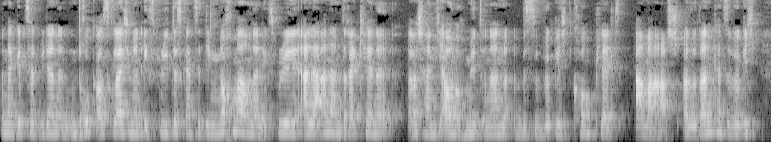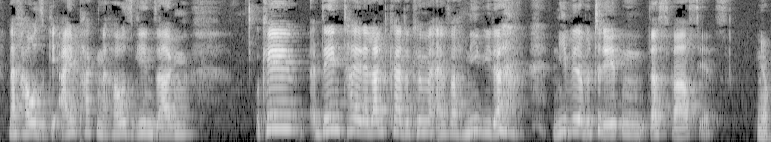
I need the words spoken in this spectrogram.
und dann gibt's halt wieder einen, Druckausgleich und dann explodiert das ganze Ding nochmal und dann explodieren alle anderen drei Kerne wahrscheinlich auch noch mit und dann bist du wirklich komplett am Arsch. Also dann kannst du wirklich nach Hause einpacken, nach Hause gehen, sagen, okay, den Teil der Landkarte können wir einfach nie wieder, nie wieder betreten. Das war's jetzt. Ja,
